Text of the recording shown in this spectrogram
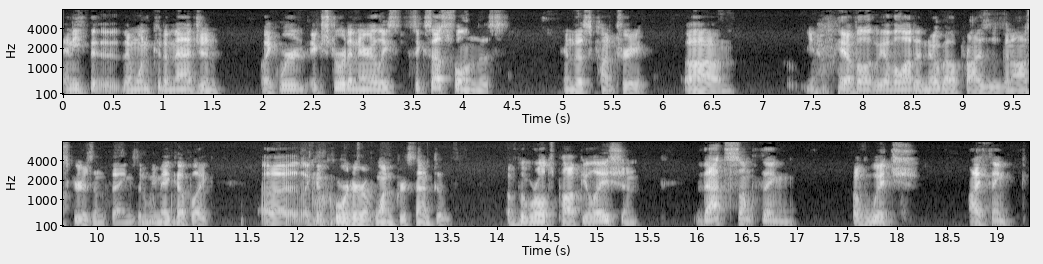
anything than one could imagine like we're extraordinarily successful in this in this country um, you know we have a, we have a lot of Nobel prizes and Oscars and things, and we make up like uh, like a quarter of one percent of of the world's population. That's something of which I think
